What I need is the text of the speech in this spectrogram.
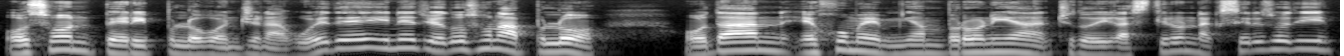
Ε, όσον περίπλοκο και να ακούεται, είναι και τόσο απλό. Όταν έχουμε μια πρόνοια και το δικαστήριο να ξέρεις ότι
